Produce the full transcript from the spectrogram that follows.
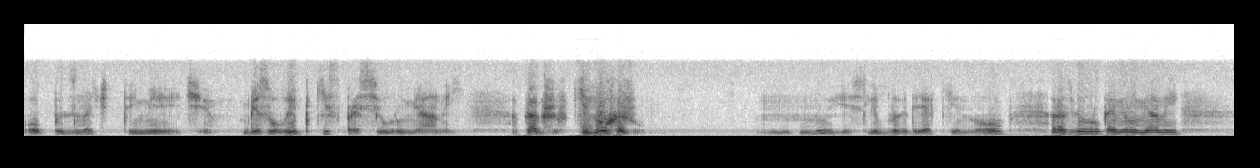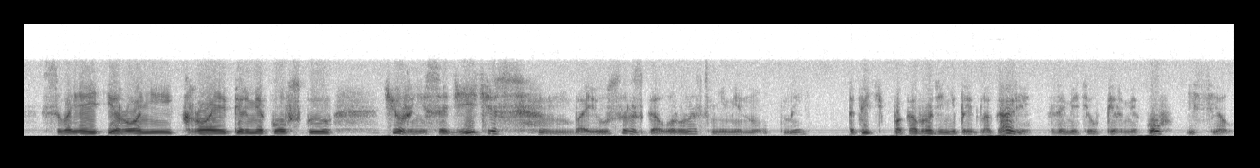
«Опыт, значит, имеете?» Без улыбки спросил Румяный. «А как же, в кино хожу?» «Ну, если благодаря кино...» — развел руками Румяный, своей иронией кроя Пермяковскую. «Чего же не садитесь? Боюсь, разговор у нас не минутный». «Так ведь пока вроде не предлагали», — заметил Пермяков и сел.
